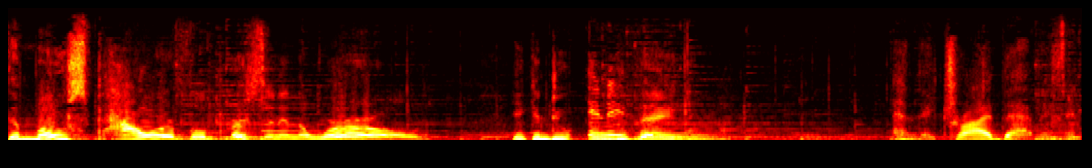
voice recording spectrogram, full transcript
the most powerful person in the world. He can do anything. And they tried that. They said,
